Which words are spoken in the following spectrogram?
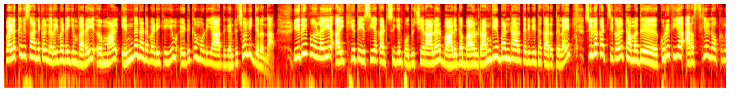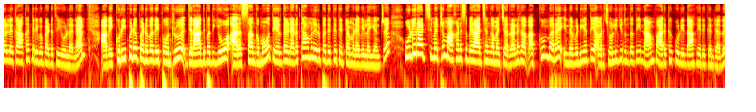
வழக்கு விசாரணைகள் நிறைவடையும் வரை எம்மால் எந்த நடவடிக்கையும் எடுக்க முடியாது என்று சொல்லியிருந்தார். இதேவேளை ஐக்கிய தேசிய கட்சியின் பொதுச் செயலாளர் பாலித ரங்கி ரங்கே பண்டார் தெரிவித்த கருத்தினை சில கட்சிகள் தமது குறுகிய அரசியல் நோக்கங்களுக்காக தெரிவுபடுத்தியுள்ளன. அவை குறிப்பிடப்படுவதை போன்று ஜனாதிபதியோ அரசாங்கமோ தேர்தல் நடத்தாமல் இருப்பதற்கு திட்டமிடவில்லை என்று உள்ளூராட்சி மற்றும் மாகாண சபை ராஜாங்க அமைச்சர் ரணக வக்கும்பர இந்த விடயத்தை அவர் சொல்லியிருந்ததை நாம் பார்க்கக்கூடியதாக இருக்கின்றது.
